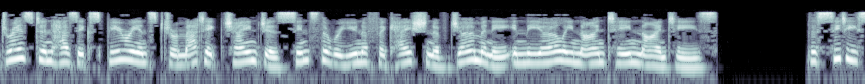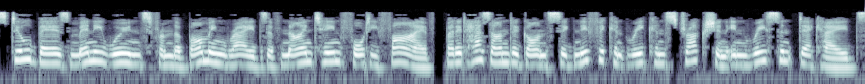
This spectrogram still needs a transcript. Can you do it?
Dresden has experienced dramatic changes since the reunification of Germany in the early 1990s. The city still bears many wounds from the bombing raids of 1945, but it has undergone significant reconstruction in recent decades.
